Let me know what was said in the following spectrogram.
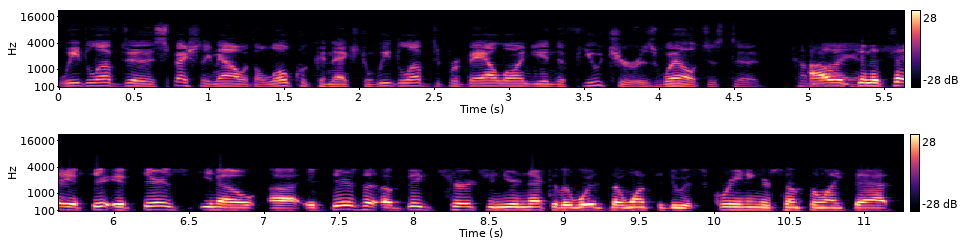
we'd love to, especially now with a local connection, we'd love to prevail on you in the future as well. Just to come. I was going to say if there if there's you know uh, if there's a, a big church in your neck of the woods that wants to do a screening or something like that,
